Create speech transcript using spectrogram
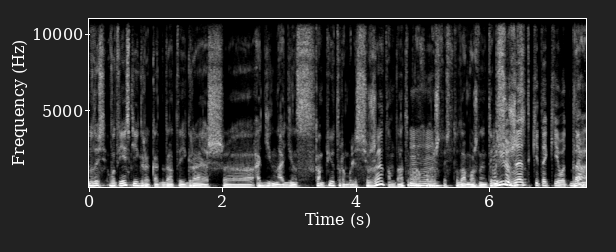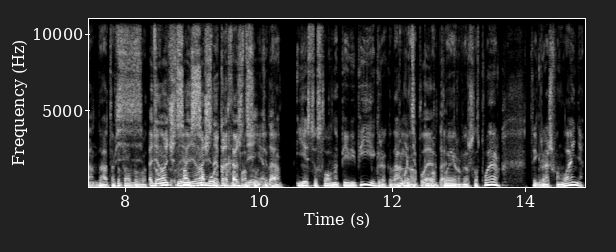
Ну, то есть вот есть игры, когда ты играешь э, один на один с компьютером или с сюжетом, да, ты Мгм. проходишь, то есть туда можно Ну, интегрировать. сюжетки такие вот Да, да, так это вот одиночные, сам с одиночные собой, как бы, по сути, да. Есть условно PvP игры, когда Мультиплеер, когда да. плеер versus плеер, ты играешь в онлайне,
